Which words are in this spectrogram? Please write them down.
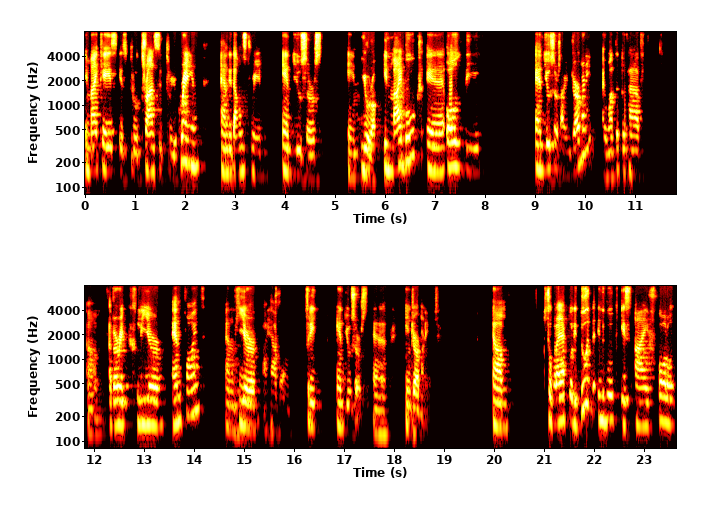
in my case, is through transit through Ukraine, and the downstream end users in Europe. In my book, uh, all the end users are in Germany. I wanted to have um, a very clear endpoint. And here I have uh, three end users uh, in Germany. Um, so what I actually do in the, in the, book is I follow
